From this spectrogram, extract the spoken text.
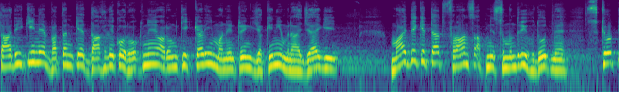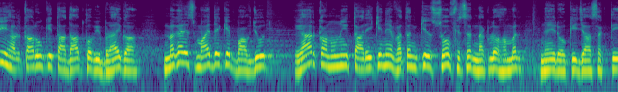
तारकिन वतन के दाखिले को रोकने और उनकी कड़ी मॉनिटरिंग यकीनी बनाई जाएगी। माहे के तहत फ्रांस अपनी समुद्री हदूद में सिक्योरिटी हलकारों की तादाद को भी बढ़ाएगा, मगर इस माहे के बावजूद गैर कानूनी तारकिन वतन की सौ फ़ीसद नकलो हमल नहीं रोकी जा सकती।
